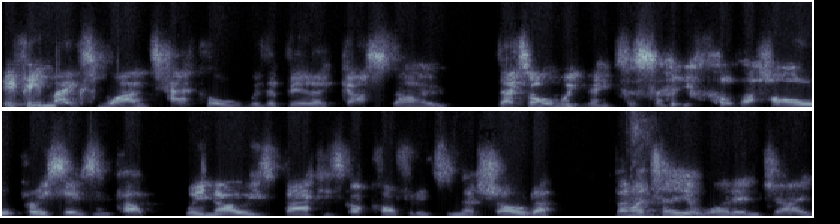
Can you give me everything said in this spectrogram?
If he makes one tackle with a bit of gusto, that's all we need to see for the whole preseason cup. We know he's back. He's got confidence in that shoulder. But yeah. I tell you what, MJ,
